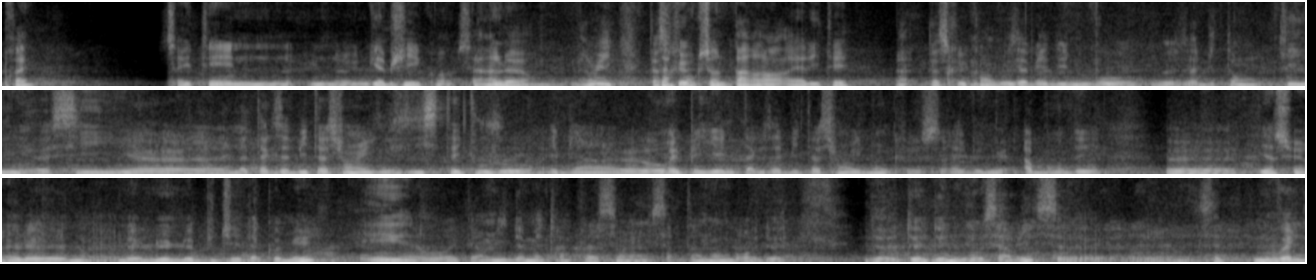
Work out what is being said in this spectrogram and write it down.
près, ça a été une, une, une gabegie, quoi. C'est un leurre. Oui, Ça parce ne que fonctionne pas dans la réalité. Ah, Parce que quand vous avez des nouveaux euh, habitants qui, euh, si euh, la taxe d'habitation existait toujours, eh bien, euh, auraient payé une taxe d'habitation et donc euh, seraient venus abonder Bien sûr. le, le- le- le budget de la commune et aurait permis de mettre en place un certain nombre de, de, de- de nouveaux services. Euh, Cette nouvelle,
